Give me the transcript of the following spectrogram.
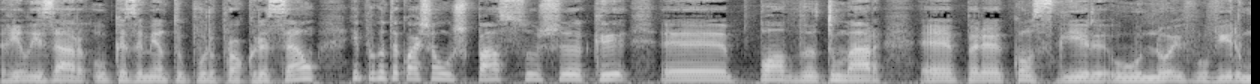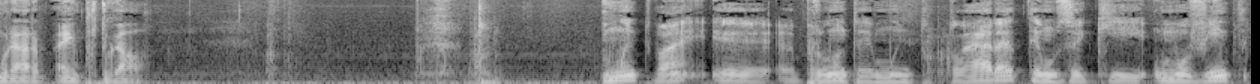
realizar o casamento por procuração e pergunta quais são os passos eh, que eh, pode tomar eh, para conseguir o noivo vir morar em Portugal. Muito bem, eh, a pergunta é muito clara. Temos aqui um ouvinte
